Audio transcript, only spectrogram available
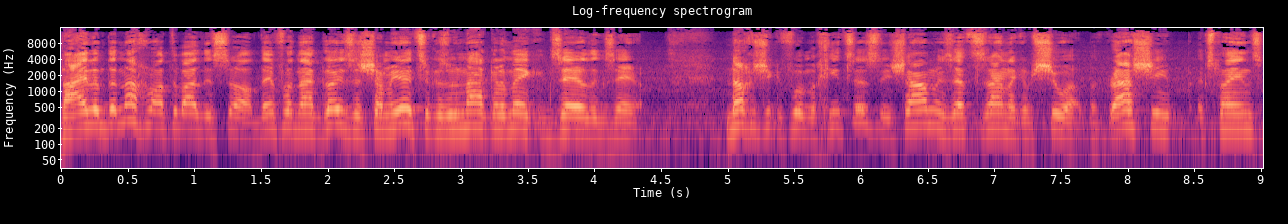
Bailam the Nachum, not the Baal Yisrael. Therefore, that guys are Shamayetzu, because we're not going to make Xer the Xer. Nachash Kifu Mechitzas, the Sham is that sign like a Shua. But Rashi explains,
